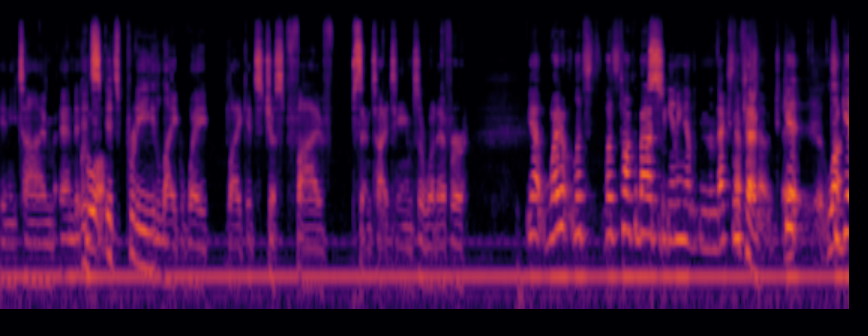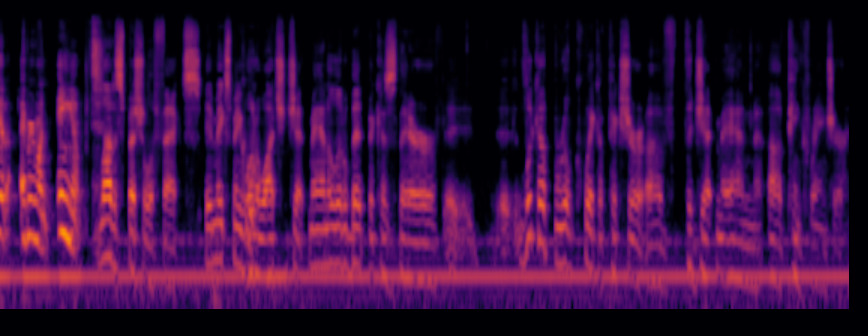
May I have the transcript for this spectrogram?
anytime, and it's Cool. it's pretty lightweight. Like it's just five Sentai teams or whatever. Yeah, why don't let's let's talk about it at the beginning of the next Okay. episode to get A to get everyone amped. A lot of special effects. It makes me Cool. want to watch Jetman a little bit because they're. Uh, uh, look up real quick a picture of the Jetman uh, Pink Ranger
